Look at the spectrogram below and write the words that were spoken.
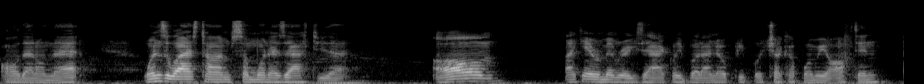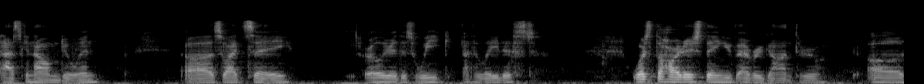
All that on that. When's the last time someone has asked you that? Um, I can't remember exactly, but I know people check up on me often, asking how I'm doing. Uh, so I'd say earlier this week at the latest. What's the hardest thing you've ever gone through? Uh,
